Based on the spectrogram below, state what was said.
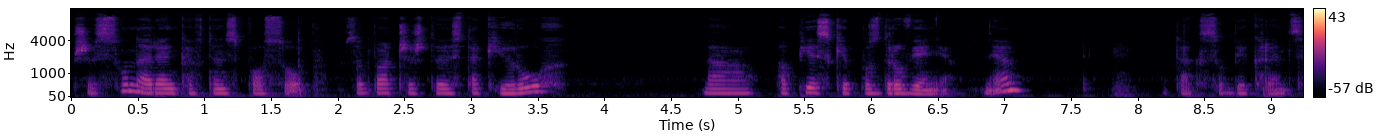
przesunę rękę w ten sposób, zobaczysz, to jest taki ruch na papieskie pozdrowienie, nie? Tak sobie kręcę.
